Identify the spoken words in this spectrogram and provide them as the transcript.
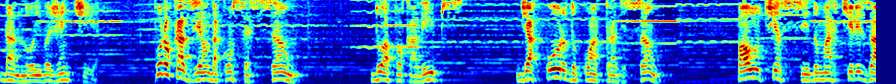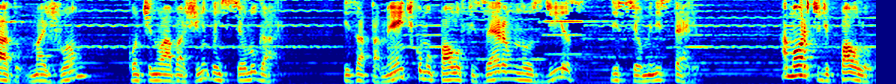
da noiva gentia. Por ocasião da concessão do Apocalipse, de acordo com a tradição, Paulo tinha sido martirizado, mas João continuava agindo em seu lugar, exatamente como Paulo fizeram nos dias de seu ministério. A morte de Paulo,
